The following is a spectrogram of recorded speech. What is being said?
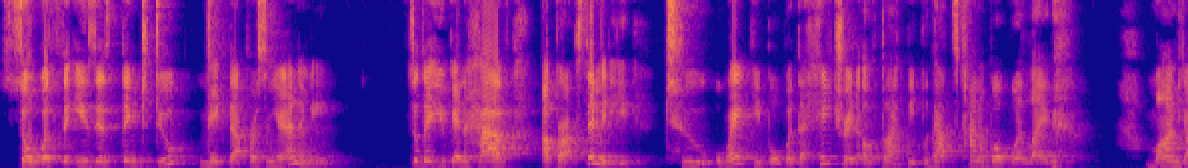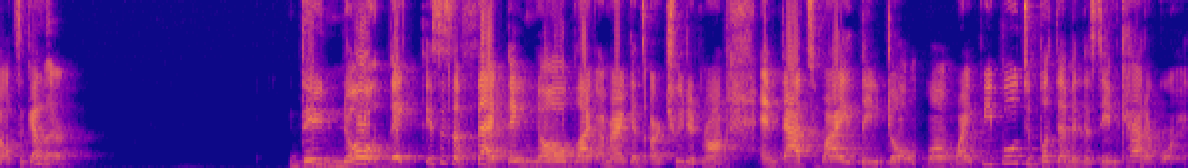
So what's the easiest thing to do? Make that person your enemy. So that you can have a proximity to white people with the hatred of black people. That's kind of what would like bond y'all together. They know like this is a fact. They know black Americans are treated wrong. And that's why they don't want white people to put them in the same category.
